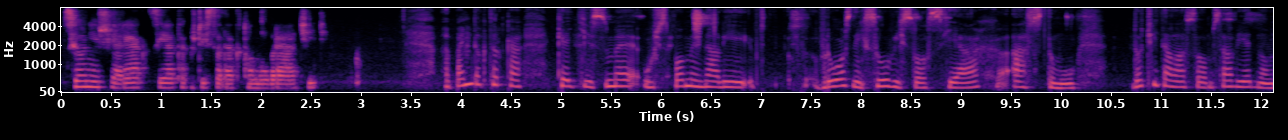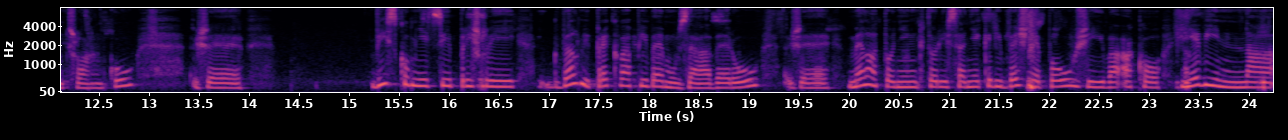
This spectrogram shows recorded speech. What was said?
silnejšia reakcia, tak vždy sa dá k tomu vrátiť. Pani doktorka, keď sme už spomínali v rôznych súvislostiach astmu. Dočítala som sa v jednom článku, že Výskumníci prišli k veľmi prekvapivému záveru, že melatonín, ktorý sa niekedy bežne používa ako nevinná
